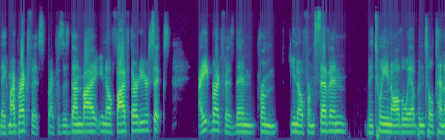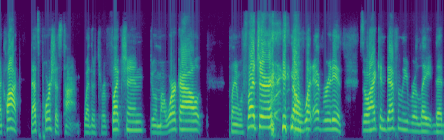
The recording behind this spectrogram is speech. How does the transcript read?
Make my breakfast. Breakfast is done by, you know, 5:30 or 6. I eat breakfast. Then from, you know, from seven between all the way up until 10 o'clock, that's Portia's time, whether it's reflection, doing my workout, playing with Fletcher, you know, whatever it is. So I can definitely relate that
